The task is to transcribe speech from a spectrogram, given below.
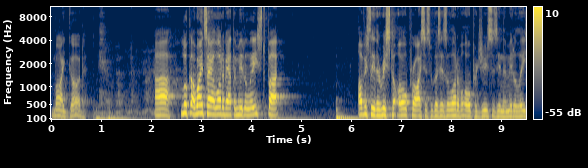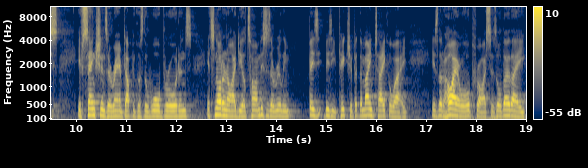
My God. Uh, look, I won't say a lot about the Middle East, but obviously the risk to oil prices, because there's a lot of oil producers in the Middle East, if sanctions are ramped up because the war broadens, it's not an ideal time. This is a really busy, busy picture, but the main takeaway is that higher oil prices, although they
